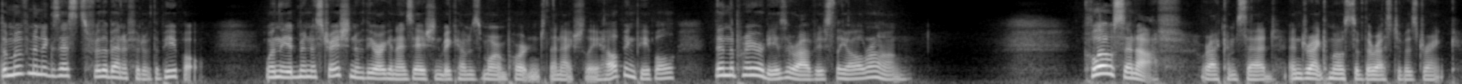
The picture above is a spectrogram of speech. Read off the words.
The movement exists for the benefit of the people. When the administration of the organization becomes more important than actually helping people, then the priorities are obviously all wrong. Close enough, Rackham said, and drank most of the rest of his drink.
